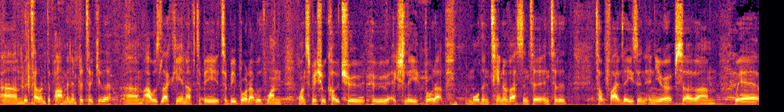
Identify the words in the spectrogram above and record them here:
Um, the talent department in particular. Um, I was lucky enough to be to be brought up with one one special coach who, who actually brought up more than ten of us into into the top five leagues in, in Europe. So um, where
